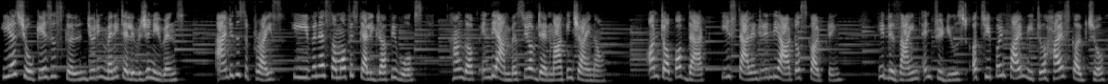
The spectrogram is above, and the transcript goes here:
He has showcased his skill during many television events, and to the surprise, he even has some of his calligraphy works hung up in the embassy of Denmark in China. On top of that, he is talented in the art of sculpting. He designed and produced a 3.5 meter high sculpture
